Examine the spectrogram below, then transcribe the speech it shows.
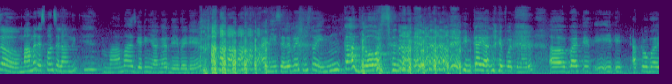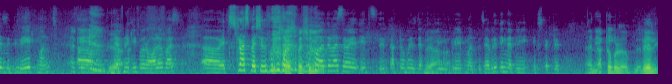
సో మామ రెస్పాన్స్ ఎలా ఉంది? మామా is getting younger day by day and ఈ సెలబ్రేషన్స్తో ఇంకా గ్లో వస్తుంది. ఇంకా యంగ్ అయిపోతున్నారు. But it October is a great month. Definitely for all of us extra special for Extra special. both of us so it's, it, October is definitely Yeah. a great month. It's everything that we expected. And October really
